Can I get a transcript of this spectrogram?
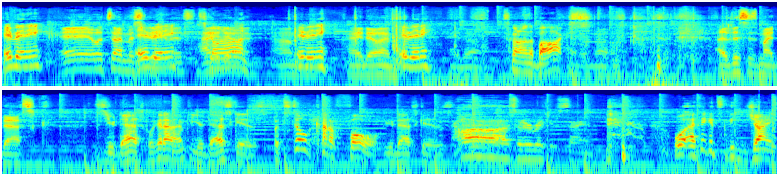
Hey, Vinny. Hey, what's up, Mr. Hey, Vinny. Davis? What's How going on? Um, Hey, Vinny. How you doing? Hey, Vinny. How you doing? What's going on in the box? I don't know. uh, this is my desk. This is your desk. Look at how empty your desk is, but still kind of full. Your desk is. Ah, that's what everybody keeps saying. Well, I think it's the giant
